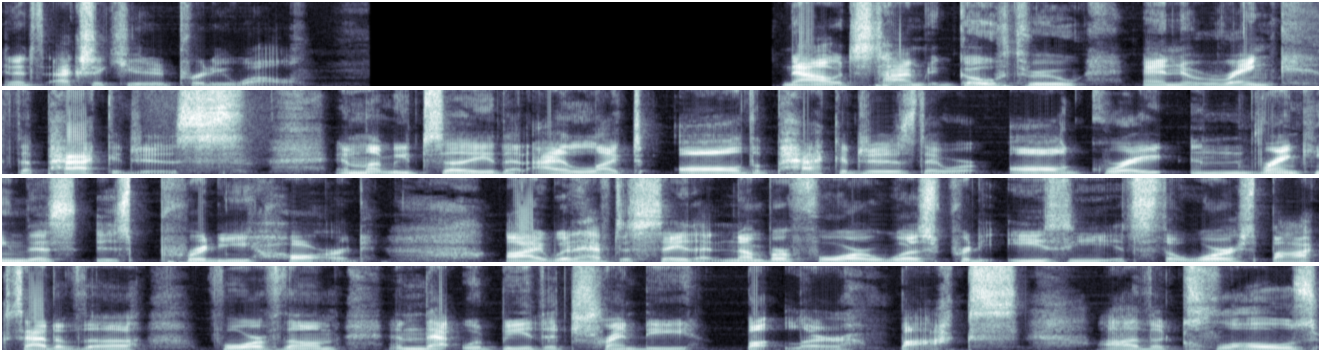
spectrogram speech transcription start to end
and it's executed pretty well. Now it's time to go through and rank the packages. And let me tell you that I liked all the packages. They were all great, and ranking this is pretty hard. I would have to say that number four was pretty easy. It's the worst box out of the four of them, and that would be the trendy Butler box. Uh, the clothes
